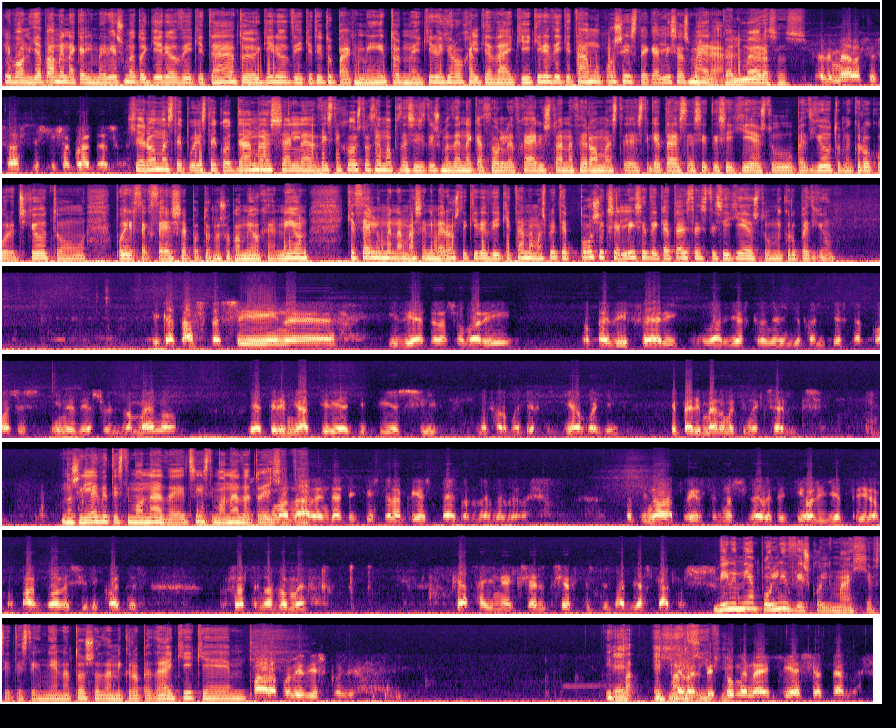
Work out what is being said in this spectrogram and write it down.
Λοιπόν, για πάμε να καλημερίσουμε τον κύριο Διοικητά, τον κύριο Διοικητή του Παγνή, τον ε, κύριο Γιώργο Χαλκιαδάκη. Κύριε Διοικητά μου, πώς είστε, καλή σας μέρα. Καλημέρα σας. Καλημέρα σε εσάς και στους ακροατές Χαιρόμαστε που είστε κοντά μας, αλλά δυστυχώς το θέμα που θα συζητήσουμε δεν είναι καθόλου ευχάριστο. Αναφερόμαστε στην κατάσταση της υγείας του παιδιού, του μικρού κοριτσιού, του, που ήρθε χθες από το νοσοκομείο Χανίων. Και θέλουμε να μας ενημερώσετε, κύριε Διοικητά, να μας πείτε πώς εξελίσσεται η κατάσταση της υγείας του μικρού παιδιού. Η κατάσταση είναι ιδιαίτερα σοβαρή. Το παιδί φέρει βαριές κρανιοεγκεφαλικές κακώσεις, είναι διασωληνωμένο, διατηρεί μια αρτηριακή πίεση με φαρμακευτική αγωγή και περιμένουμε την εξέλιξη. Νοσηλεύεται στη μονάδα, έτσι, στη μονάδα το έχει. Στη μονάδα εντατικής θεραπείας παιδών, ναι βεβαίως. Από την ώρα που ήρθε νοσηλεύεται εκεί, όλοι οι γιατροί από πάνω, όλες οι ειδικότητες, ώστε να δούμε ποια θα είναι η εξέλιξη αυτής της βαριάς κάκωσης. Είναι μια πολύ δύσκολη μάχη αυτή τη στιγμή. Ένα τόσο δα μικρό παιδάκι και. Πάρα πολύ δύσκολη. Υπά... Ε, Ευελπιστούμε να έχει αίσιο τέλος.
